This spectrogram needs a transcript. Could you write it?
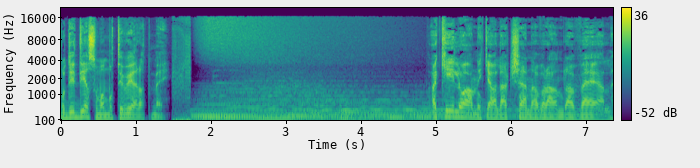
Och det är det som har motiverat mig. Akil och Annika har lärt känna varandra väl.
